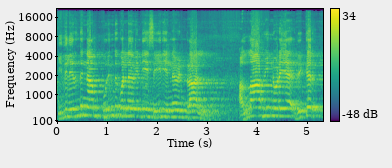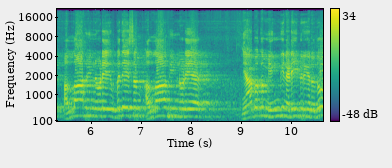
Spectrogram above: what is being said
இதிலிருந்து நாம் புரிந்து கொள்ள வேண்டிய செய்தி என்னவென்றால் அல்லாஹினுடைய திகர் அல்லாஹினுடைய உபதேசம் அல்லாஹினுடைய ஞாபகம் எங்கு நடைபெறுகிறதோ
